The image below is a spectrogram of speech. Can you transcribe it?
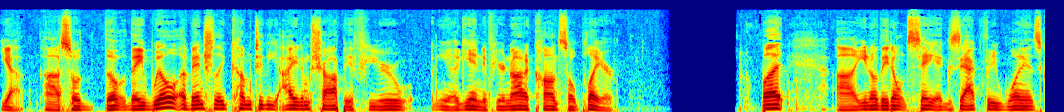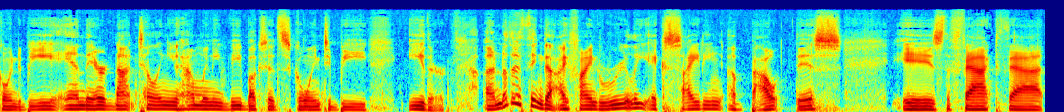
yeah, uh, so th they will eventually come to the item shop if you're you know, again if you're not a console player, but. Uh, you know, they don't say exactly when it's going to be, and they're not telling you how many V Bucks it's going to be either. Another thing that I find really exciting about this is the fact that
